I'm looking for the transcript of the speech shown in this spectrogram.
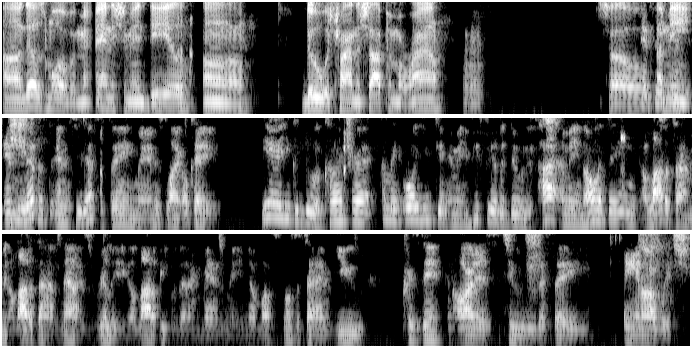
Um, that was more of a management deal. Um, dude was trying to shop him around. Mhm. So And see, I mean, and, and see that's the, and see that's the thing, man. It's like okay, yeah, you could do a contract. I mean, or you can. I mean, if you feel the dude is hot, I mean, the only thing a lot of time, I mean, a lot of times now is really a lot of people that are in management. You know, most most of the time, if you present an artist to, let's say, A and R, which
